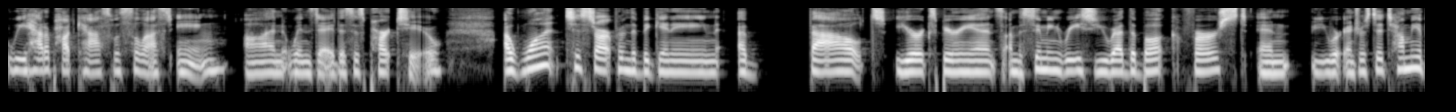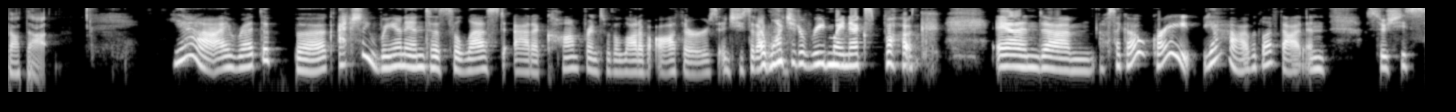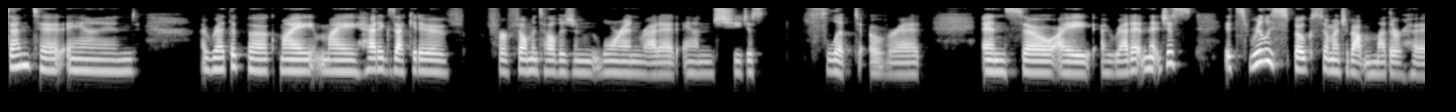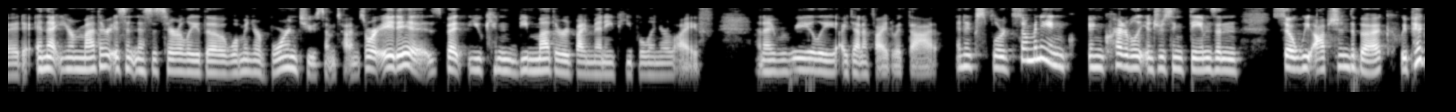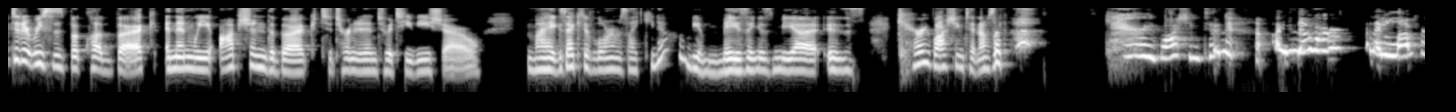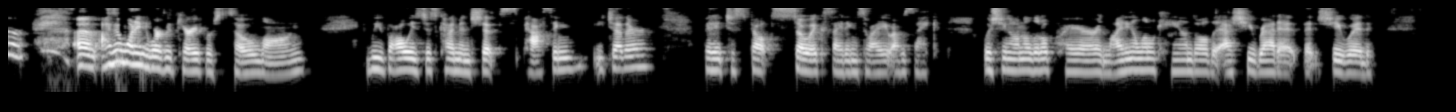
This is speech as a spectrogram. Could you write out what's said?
We had a podcast with Celeste Ng on Wednesday. This is part two. I want to start from the beginning about your experience. I'm assuming, Reese, you read the book first and you were interested. Tell me about that. Yeah, I read the book. I actually ran into Celeste at a conference with a lot of authors, and she said, I want you to read my next book. And um, I was like, oh, great. Yeah, I would love that. And so she sent it, and I read the book. My, my head executive for film and television, Lauren, read it, and she just flipped over it and so I, I read it and it just, it's really spoke so much about motherhood and that your mother isn't necessarily the woman you're born to sometimes, or it is, but you can be mothered by many people in your life. And I really identified with that and explored so many in- incredibly interesting themes. And so we optioned the book. We picked it at Reese's Book Club book, and then we optioned the book to turn it into a TV show my executive Lauren was like, you know who'd be amazing as Mia is Kerry Washington. I was like, Kerry Washington. I know her and I love her. Um, I've been wanting to work with Kerry for so long. We've always just kind of been ships passing each other. but it just felt so exciting. So I, I was like wishing on a little prayer and lighting a little candle that as she read it, that she would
